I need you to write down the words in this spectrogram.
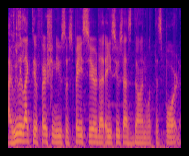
I really like the efficient use of space here that ASUS has done with this board.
